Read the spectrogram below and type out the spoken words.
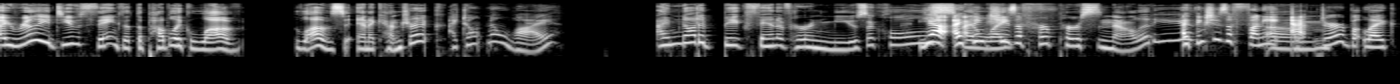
I really do think that the public love loves Anna Kendrick. I don't know why. I'm not a big fan of her in musicals. Yeah, I think like she's a- her personality. I think she's a funny Um, actor, but like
